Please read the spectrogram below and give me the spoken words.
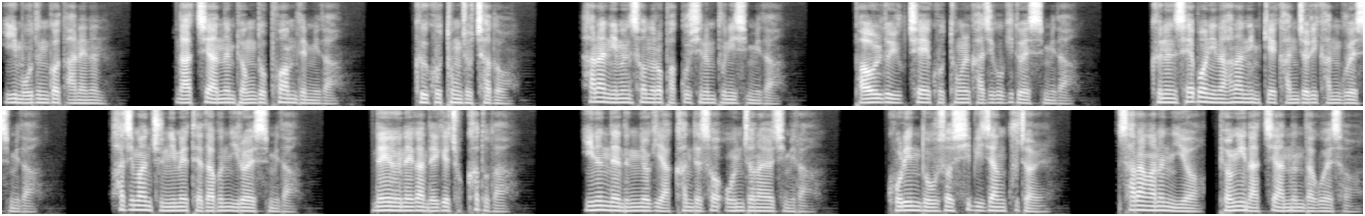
이 모든 것 안에는 낫지 않는 병도 포함됩니다. 그 고통조차도 하나님은 선으로 바꾸시는 분이십니다. 바울도 육체의 고통을 가지고 기도했습니다. 그는 세 번이나 하나님께 간절히 간구했습니다. 하지만 주님의 대답은 이러했습니다. 내 은혜가 내게 족하도다. 이는 내 능력이 약한 데서 온전하여짐이라. 고린도후서 12장 9절 사랑하는 이여 병이 낫지 않는다고 해서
